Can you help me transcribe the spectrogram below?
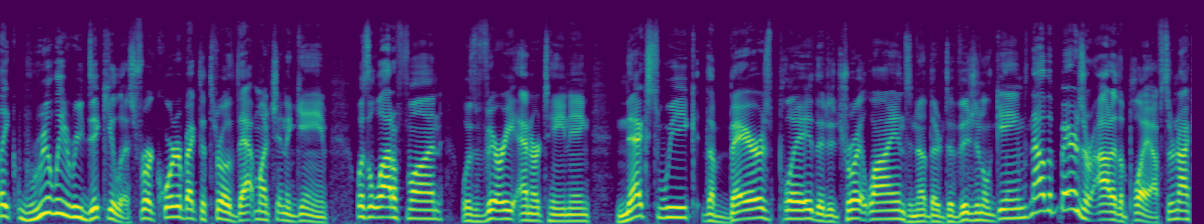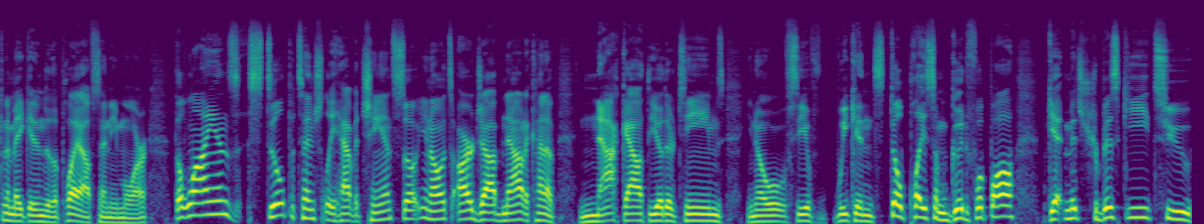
like really ridiculous for a quarterback to throw that much in a game. Was a lot of fun, was very entertaining. Next week, the Bears play the Detroit Lions, another divisional game. Now the Bears are out of the playoffs. They're not going to make it into the playoffs anymore. The Lions still potentially have a chance, so you know, it's our job now to kind of knock out the other teams, you know, see if we can still play some good football, get Mitch Trubisky to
